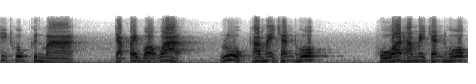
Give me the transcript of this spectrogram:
ที่ทุกข์ขึ้นมา จะไปบอกว่า ลูกทำให้ฉันทุกข์ผัวทำให้ฉันทุกข์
